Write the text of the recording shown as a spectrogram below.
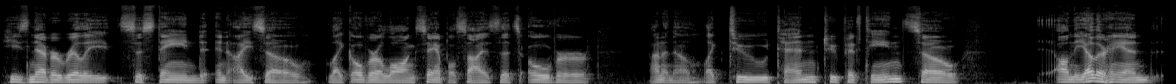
he's never really sustained an ISO like over a long sample size that's over, I don't know, like 210, 215. So on the other hand,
